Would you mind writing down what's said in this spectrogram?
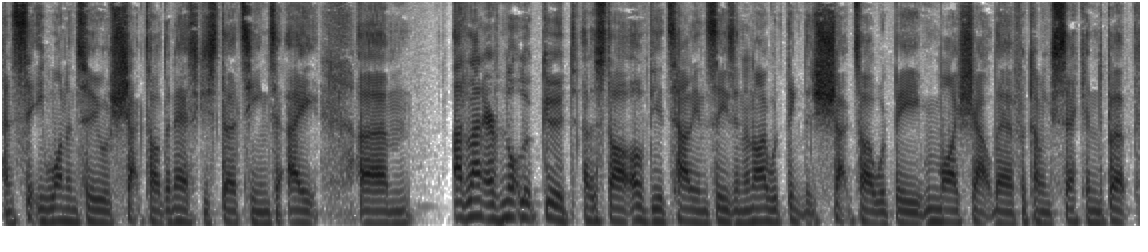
and City 1 and 2 with Shakhtar Donetsk is 13 to 8. Um, Atlanta have not looked good at the start of the Italian season, and I would think that Shakhtar would be my shout there for coming second. But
